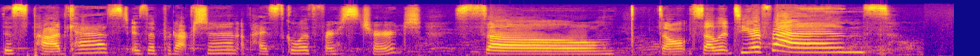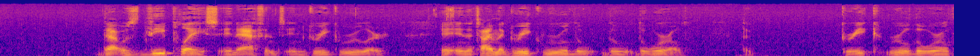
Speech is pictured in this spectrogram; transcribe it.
This podcast is a production of High School with First Church. So don't sell it to your friends. That was the place in Athens in Greek ruler, in the time that Greek ruled the, the, the world. The Greek ruled the world.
